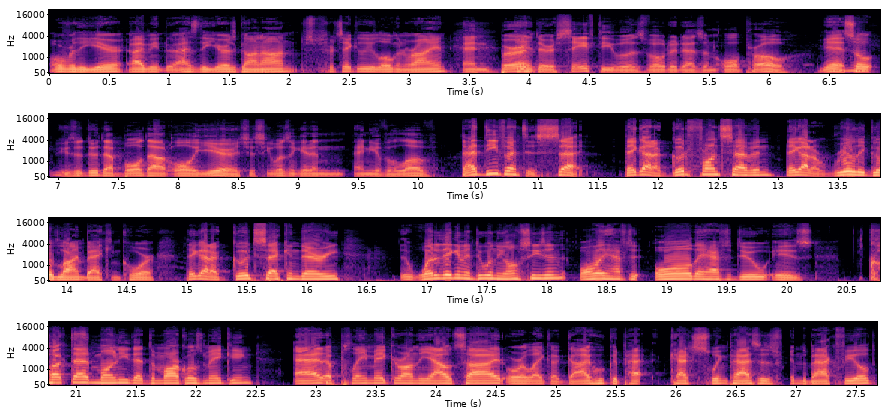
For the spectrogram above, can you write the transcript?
over the year. I mean, as the year has gone on, particularly Logan Ryan. And Bird, And- their safety, was voted as an All Pro. Yeah, so He's a dude that balled out all year. It's just he wasn't getting any of the love. that defense is set. They got a good front seven. They got a really good linebacking core. They got a good secondary. What are they going to do in the offseason? All they have to all they have to do is cut that money that DeMarco's making, add a playmaker on the outside or like a guy who could pa- catch swing passes in the backfield,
